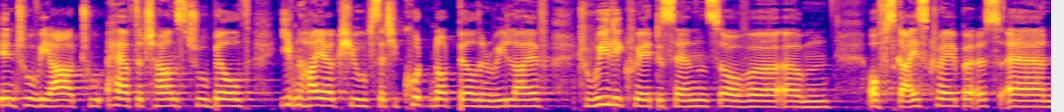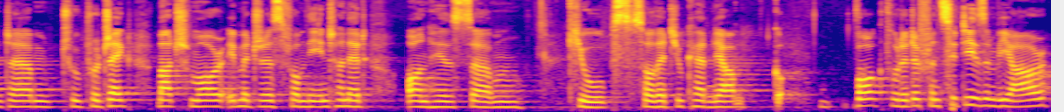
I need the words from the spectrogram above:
into VR to have the chance to build even higher cubes that he could not build in real life, to really create the sense of, uh, um, of skyscrapers and um, to project much more images from the internet on his um, cubes so that you can yeah, go, walk through the different cities in VR,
